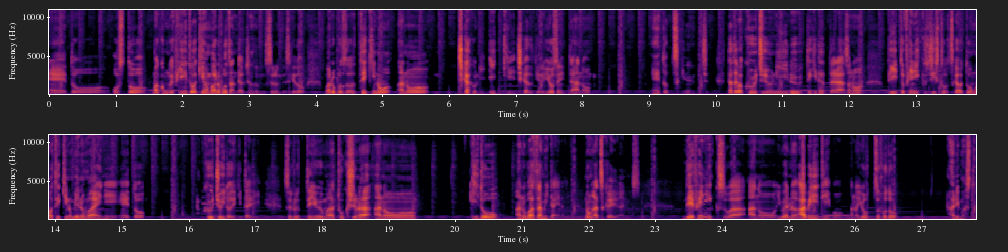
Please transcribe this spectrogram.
えっ、ー、と、押すと、まあ、今回フィートは基本丸ボタンでアクションするんですけど、丸ボタンは、敵の、あの、近くに一気に近づける。要するに、あの、えっ、ー、と、例えば空中にいる敵だったら、そのピート、フェニックスシフトを使うと、まあ、敵の目の前に、えっ、と、空中移動できたりするっていう、まあ、特殊な、あの、移動、あの技みたいなのが使えるようになります。で、フェニックスは、あのいわゆるアビリティもあの4つほどありますと。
